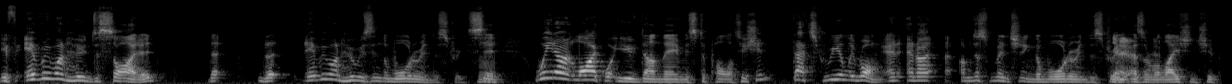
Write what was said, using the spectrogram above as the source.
if everyone who decided that that everyone who was in the water industry said, "We don't like what you've done there, Mister Politician. That's really wrong." And and I I'm just mentioning the water industry Yeah, as a yeah. relationship.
